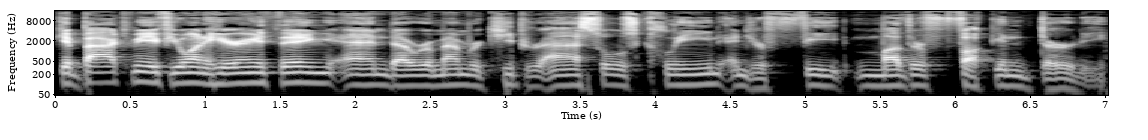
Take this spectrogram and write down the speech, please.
Get back to me if you want to hear anything. And uh, remember, keep your assholes clean and your feet motherfucking dirty.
